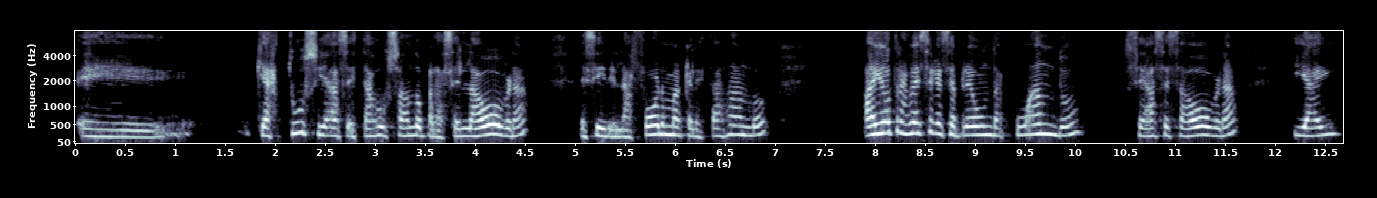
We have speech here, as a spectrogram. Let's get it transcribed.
eh, qué astucias estás usando para hacer la obra, es decir, la forma que le estás dando. Hay otras veces que se pregunta cuándo se hace esa obra y hay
